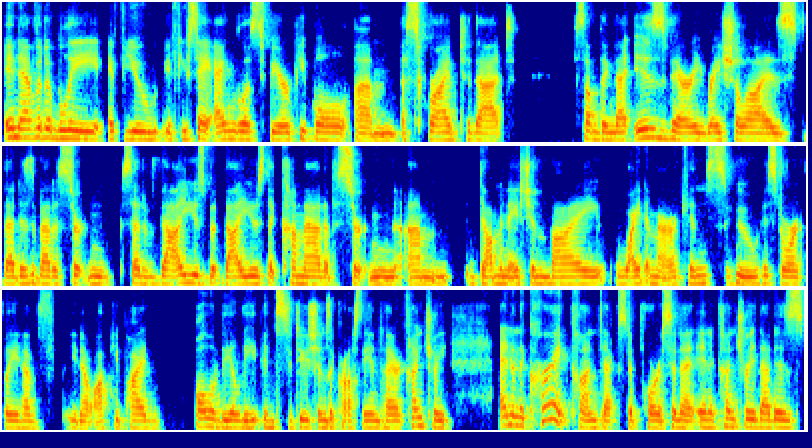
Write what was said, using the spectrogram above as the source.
Inevitably, if you if you say Anglosphere, people um, ascribe to that something that is very racialized, that is about a certain set of values, but values that come out of certain um, domination by white Americans who historically have, you know, occupied all of the elite institutions across the entire country. And in the current context, of course, in a in a country that is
